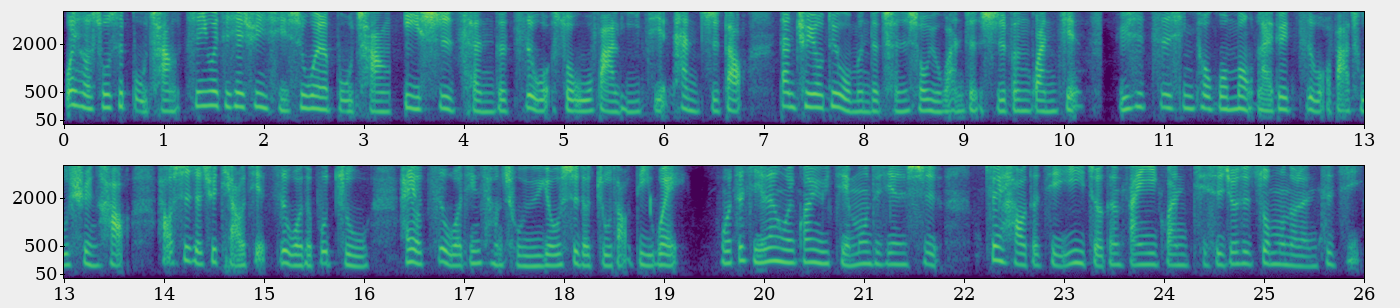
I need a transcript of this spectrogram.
为何说是补偿？是因为这些讯息是为了补偿意识层的自我所无法理解、探知到，但却又对我们的成熟与完整十分关键。于是，自信透过梦来对自我发出讯号，好试着去调节自我的不足，还有自我经常处于优势的主导地位。我自己认为，关于解梦这件事，最好的解译者跟翻译官，其实就是做梦的人自己。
